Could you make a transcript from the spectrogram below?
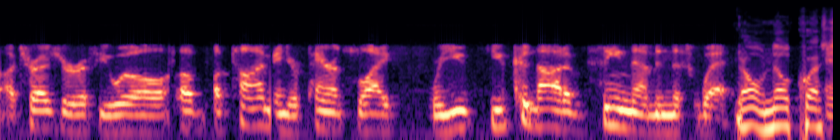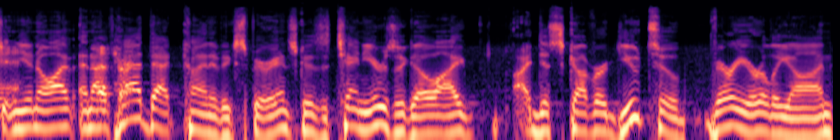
a treasure, if you will, of a time in your parents' life where you, you could not have seen them in this way. No, no question. And- you know, I've, and I've right. had that kind of experience because 10 years ago, I, I discovered YouTube very early on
